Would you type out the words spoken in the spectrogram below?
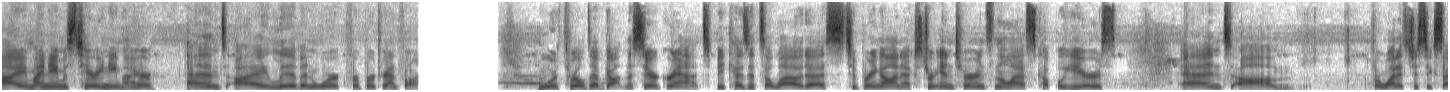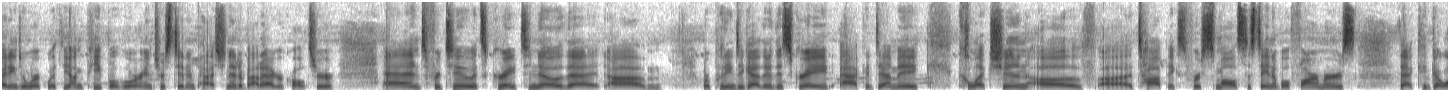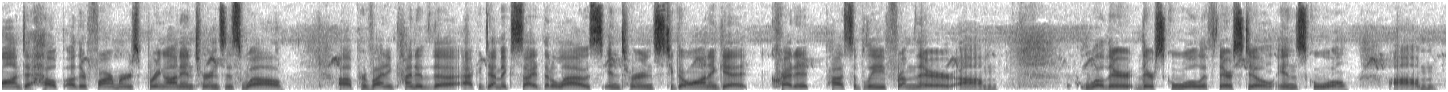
Hi, my name is Terry Niemeyer, and I live and work for Bertrand Farm. We're thrilled to have gotten the SARE grant because it's allowed us to bring on extra interns in the last couple years. And um, for one, it's just exciting to work with young people who are interested and passionate about agriculture. And for two, it's great to know that um, we're putting together this great academic collection of uh, topics for small sustainable farmers that could go on to help other farmers bring on interns as well. Uh, providing kind of the academic side that allows interns to go on and get credit possibly from their um, well their their school if they're still in school um,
